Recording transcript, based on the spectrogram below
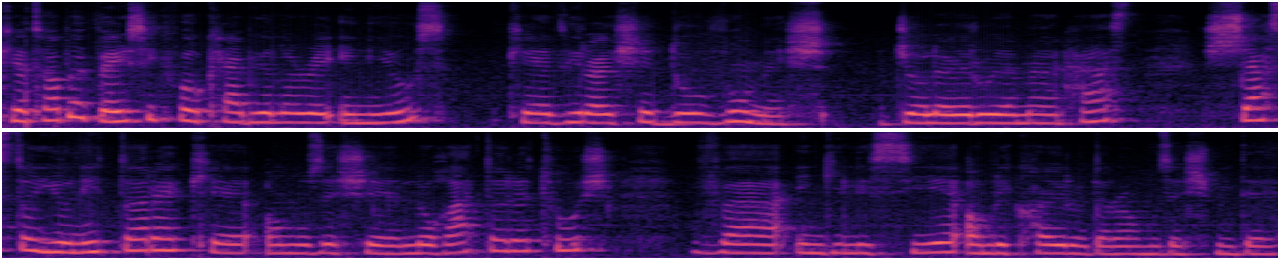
کتاب Basic Vocabulary in Use که ویرایش دومش جلوی روی من هست 60 تا یونیت داره که آموزش لغت داره توش و انگلیسی آمریکایی رو داره آموزش میده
